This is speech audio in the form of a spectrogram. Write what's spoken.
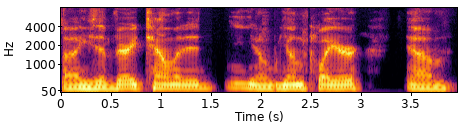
Uh, he's a very talented, you know, young player. Um,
